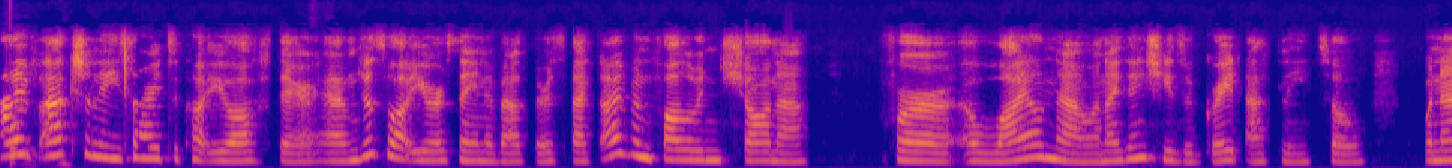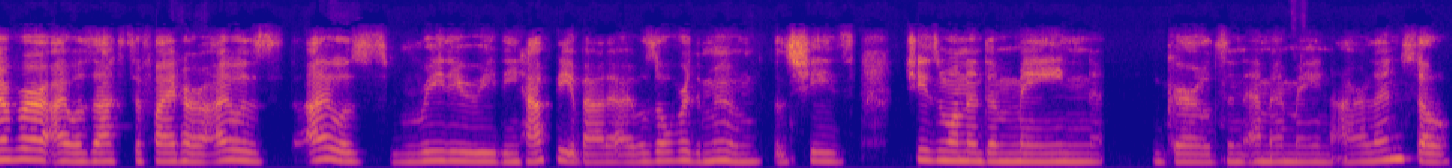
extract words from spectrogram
I've actually sorry to cut you off there. Um, just what you were saying about the respect. I've been following Shauna for a while now, and I think she's a great athlete. So whenever I was asked to fight her, I was I was really really happy about it. I was over the moon because she's she's one of the main girls in MMA in Ireland. So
